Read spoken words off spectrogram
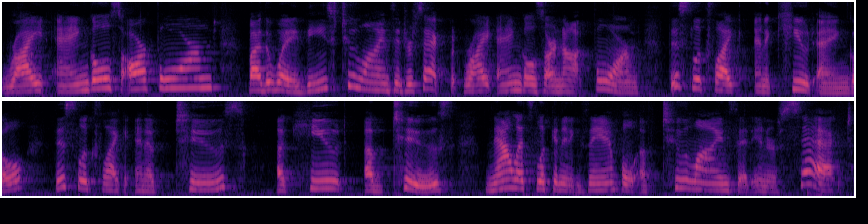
right angles are formed. By the way, these two lines intersect, but right angles are not formed. This looks like an acute angle. This looks like an obtuse, acute, obtuse. Now let's look at an example of two lines that intersect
